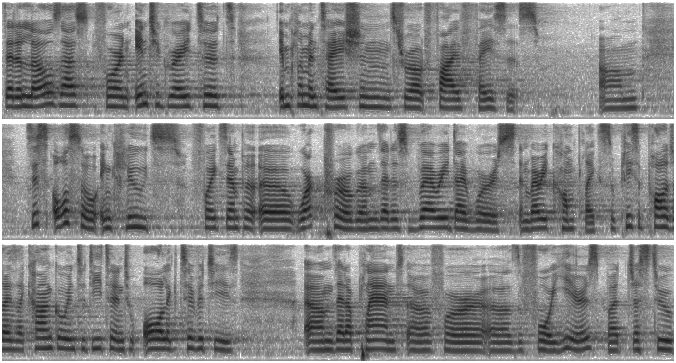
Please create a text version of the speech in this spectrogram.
that allows us for an integrated implementation throughout five phases. Um, this also includes, for example, a work program that is very diverse and very complex. So please apologize, I can't go into detail into all activities um, that are planned uh, for uh, the four years, but just to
